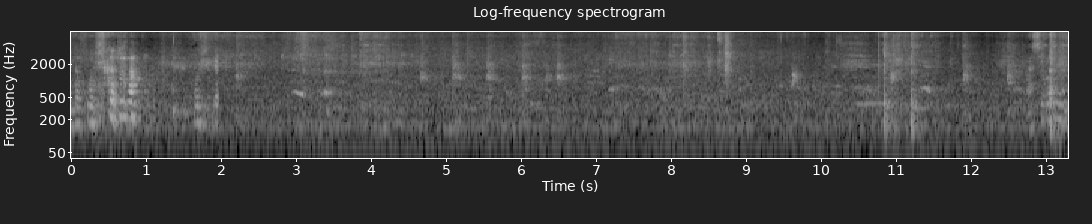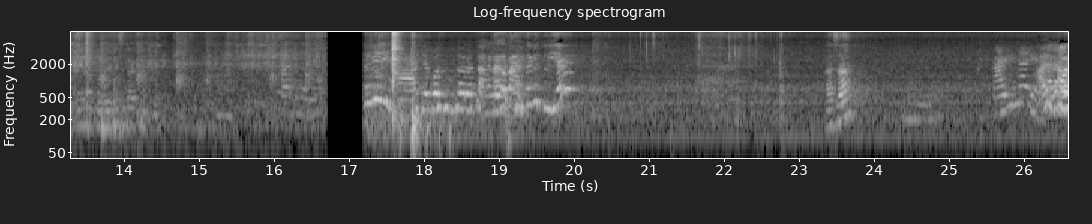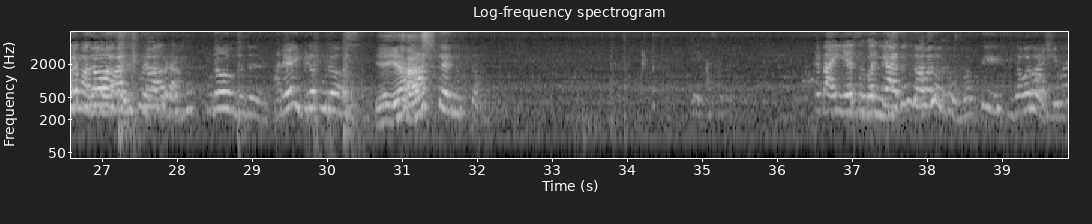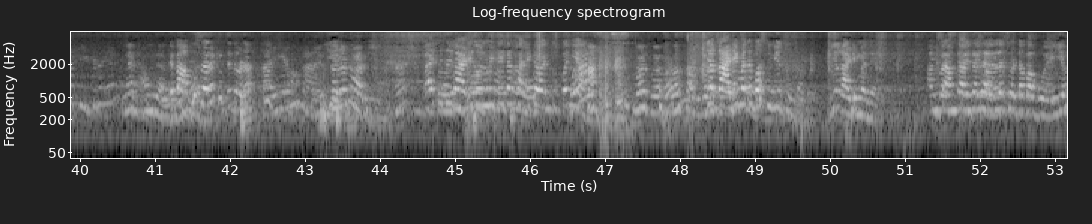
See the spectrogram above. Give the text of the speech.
你的护身了，护身。अरे इकडे पुढं. ये ये हर्ष नुसतं. बाई ये तू पण ते ये. अजून जवळ होतो. भक्ती जवळ हो. ए बाबू सर किती थोडा. सरळ हर्ष. बाई तुझी गाडी दोन मिनिटं इथं खाली ठेवा आणि तू पण या. बस बस बस. या गाडीमध्ये बसून ये तुझा ये गाडीमध्ये. आमचा आमच्या इथं घराला छोटा बाबू आहे. ये.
